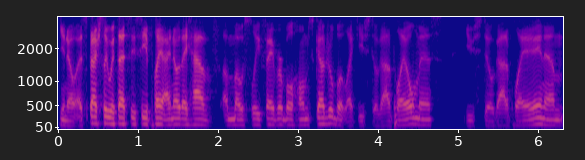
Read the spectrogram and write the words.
you know, especially with SEC play, I know they have a mostly favorable home schedule, but like you still got to play Ole Miss, you still got to play A and M,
